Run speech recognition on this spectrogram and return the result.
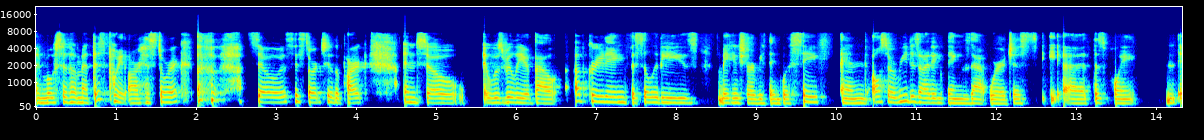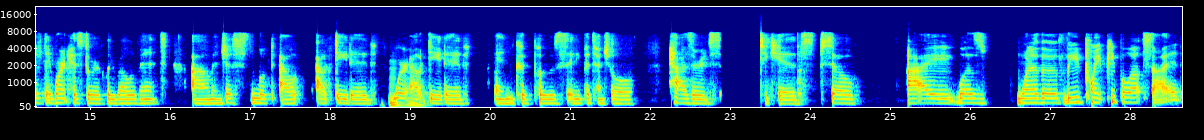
And most of them at this point are historic. so it's historic to the park. And so it was really about upgrading facilities, making sure everything was safe, and also redesigning things that were just uh, at this point, if they weren't historically relevant um, and just looked out outdated, mm-hmm. were outdated, and could pose any potential hazards to kids. So I was one of the lead point people outside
